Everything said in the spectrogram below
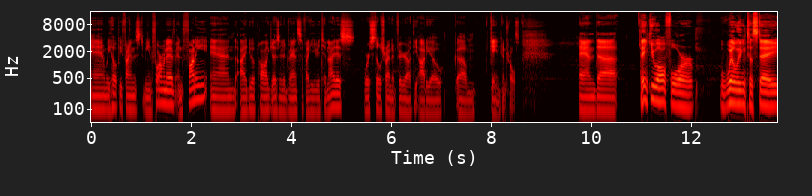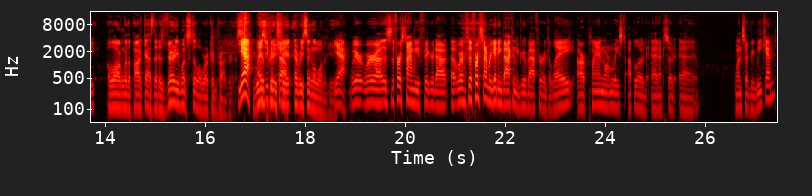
and we hope you find this to be informative and funny. And I do apologize in advance if I give you tinnitus. We're still trying to figure out the audio um, gain controls. And uh, thank you all for willing to stay along with a podcast that is very much still a work in progress. Yeah, we as you can tell. appreciate every single one of you. Yeah, we're we're uh, this is the first time we figured out. Uh, we're the first time we're getting back in the groove after a delay. Our plan normally is to upload an episode uh, once every weekend,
